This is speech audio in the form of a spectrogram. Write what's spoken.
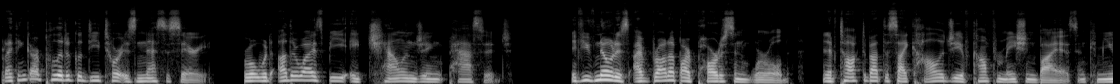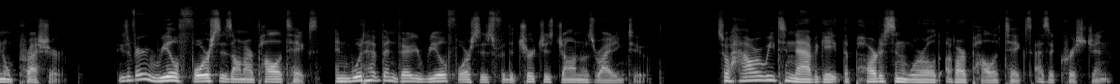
but I think our political detour is necessary for what would otherwise be a challenging passage. If you've noticed, I've brought up our partisan world and have talked about the psychology of confirmation bias and communal pressure. These are very real forces on our politics and would have been very real forces for the churches John was writing to. So, how are we to navigate the partisan world of our politics as a Christian?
